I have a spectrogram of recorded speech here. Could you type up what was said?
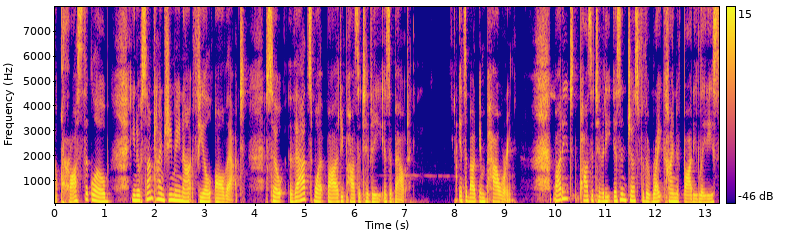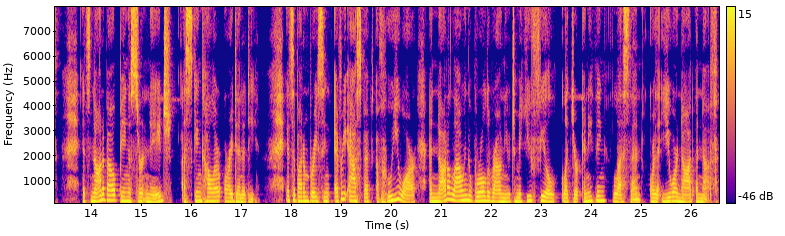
across the globe, you know, sometimes you may not feel all that. So that's what body positivity is about. It's about empowering. Body positivity isn't just for the right kind of body, ladies. It's not about being a certain age, a skin color, or identity. It's about embracing every aspect of who you are and not allowing the world around you to make you feel like you're anything less than or that you are not enough.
